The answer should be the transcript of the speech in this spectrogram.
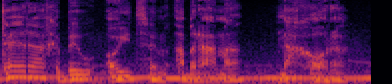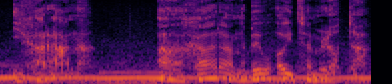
Terach był ojcem Abrama, Nachora i Harana, a Haran był ojcem Lota.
